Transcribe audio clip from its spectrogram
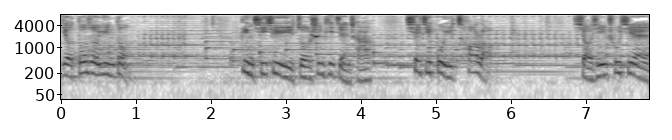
要多做运动，定期去做身体检查，切忌过于操劳，小心出现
